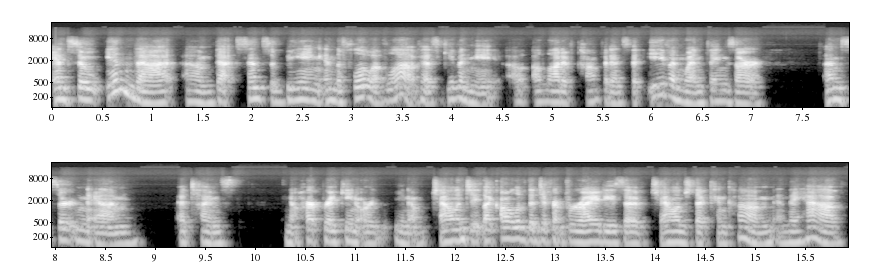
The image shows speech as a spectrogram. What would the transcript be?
And so, in that, um, that sense of being in the flow of love has given me a, a, lot of confidence that even when things are uncertain and at times, you know, heartbreaking or you know, challenging, like all of the different varieties of challenge that can come, and they have,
